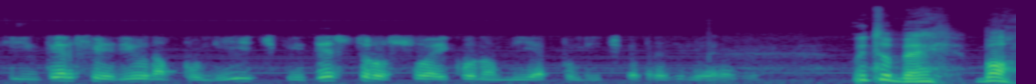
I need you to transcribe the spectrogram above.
que interferiu na política e destroçou a economia política brasileira. Viu? Muito bem. Bom,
